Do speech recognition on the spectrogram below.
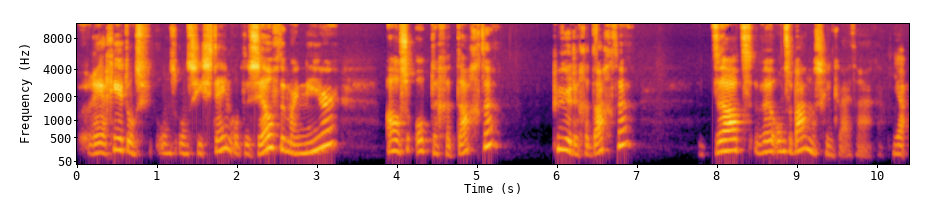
reageert ons, ons, ons systeem op dezelfde manier als op de gedachte, puur de gedachte, dat we onze baan misschien kwijtraken. Ja,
